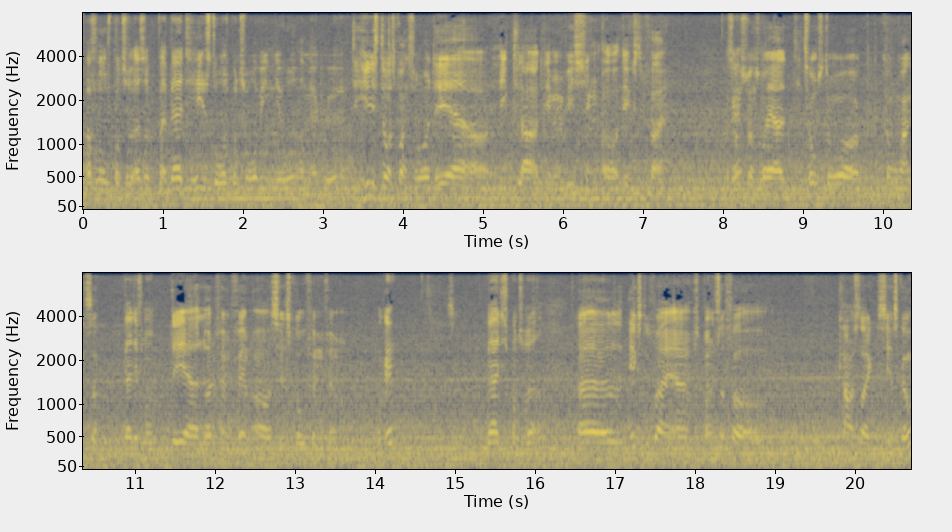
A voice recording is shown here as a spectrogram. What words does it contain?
Hvad for nogle sponsorer? Altså, hvad, hvad er de helt store sponsorer, vi egentlig overhovedet har med at køre her? De helt store sponsorer, det er helt klart MM Vision og Xtify. Okay. Som sponsorerer de to store konkurrencer. Hvad er det for nogle? Det er Lotte 55 og CSGO 55. Okay. Hvad er de sponsoreret? Uh, Xtify er sponsor for Counter-Strike CSGO.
